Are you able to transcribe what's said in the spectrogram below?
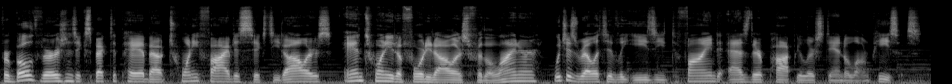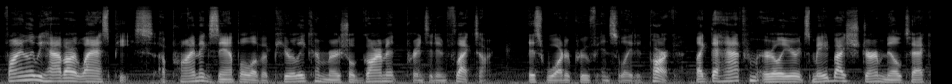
For both versions, expect to pay about 25 to $60 and 20 to $40 for the liner, which is relatively easy to find as they're popular standalone pieces. Finally, we have our last piece, a prime example of a purely commercial garment printed in Flecktarn, this waterproof insulated parka. Like the hat from earlier, it's made by Sturm Mil-Tec,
